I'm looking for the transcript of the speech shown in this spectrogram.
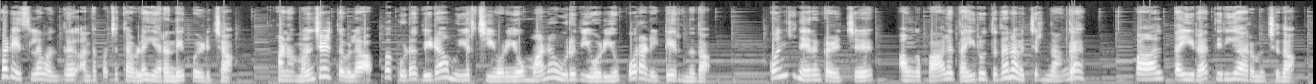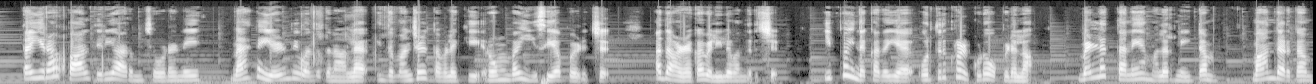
கடைசியில வந்து அந்த பச்சை தவளை இறந்தே போயிடுச்சான் ஆனா மஞ்சள் தவளை அப்ப கூட விடாமுயற்சியோடையும் மன உறுதியோடையும் போராடிட்டே இருந்ததா கொஞ்ச நேரம் கழிச்சு அவங்க பாலை தயிர் ஊத்து தானே வச்சிருந்தாங்க? பால் தயிரா திரிய ஆரம்பிச்சுதா தயிரா பால் திரிய ஆரம்பிச்ச உடனே மேலே எழும்பி வந்ததுனால இந்த மஞ்சள் தவளைக்கு ரொம்ப ஈஸியா போயிடுச்சு. அது அழகா வெளியில வந்துருச்சு. இப்போ இந்த கதைய ஒரு திருக்குறள் கூட ஒப்பிடலாம். வெள்ளத்தனைய மலர் நீட்டம் மாந்தர்தம்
